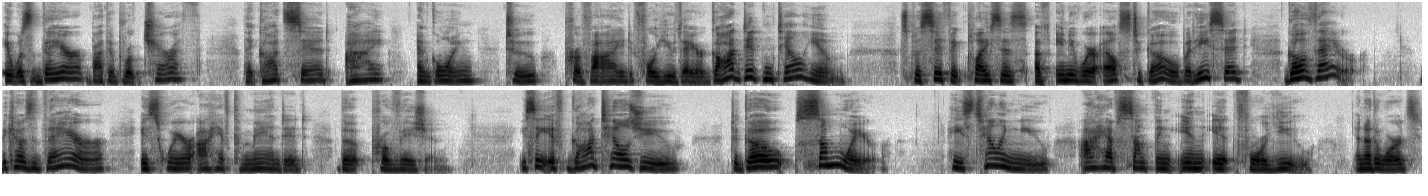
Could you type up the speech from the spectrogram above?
It was there by the brook Cherith that God said, I am going to provide for you there. God didn't tell him specific places of anywhere else to go, but he said, Go there, because there is where I have commanded the provision. You see, if God tells you to go somewhere, He's telling you, I have something in it for you. In other words,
